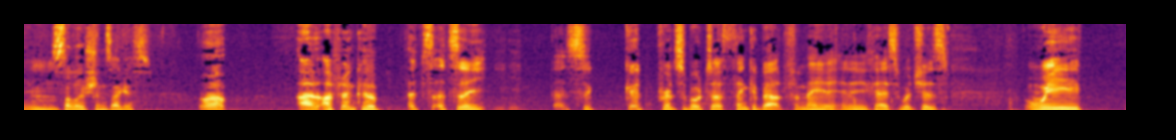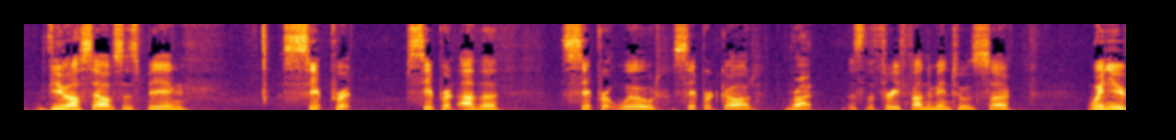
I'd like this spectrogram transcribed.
Mm. solutions, I guess. Well, I, I think uh it's it's a it's a good principle to think about for me in any case, which is we view ourselves as being separate, separate other, separate world, separate God. Right. Is the three fundamentals. So when you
